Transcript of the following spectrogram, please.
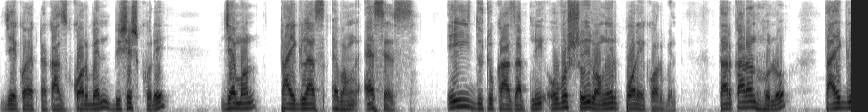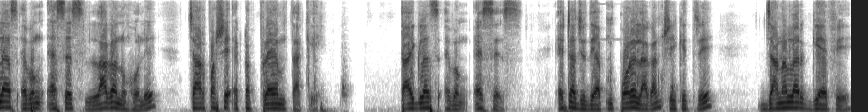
যে কয়েকটা কাজ করবেন, বিশেষ করে যেমন টাইগ্লাস এবং এসএস এই দুটো কাজ আপনি অবশ্যই রঙের পরে করবেন। তার কারণ হলো টাইগ্লাস এবং এসএস লাগানো হলে চারপাশে একটা ফ্রেম থাকে। টাইগ্লাস এবং এসএস, এটা যদি আপনি পরে লাগান, সেই ক্ষেত্রে জানালার গ্যাপে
